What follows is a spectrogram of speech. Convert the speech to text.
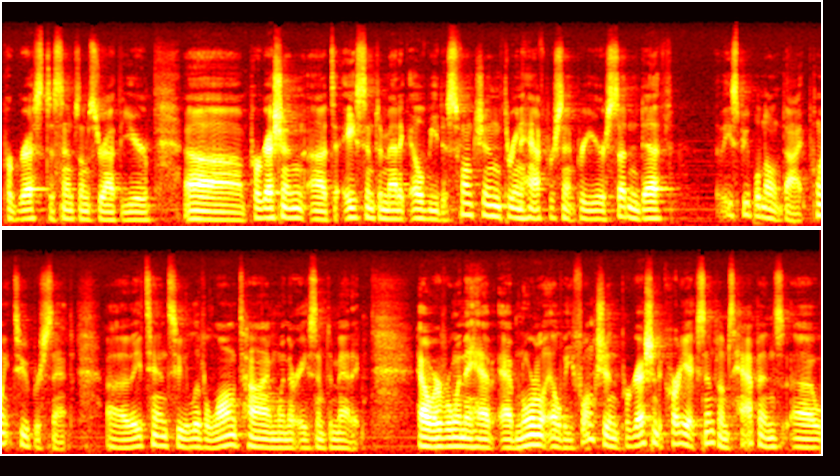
progress to symptoms throughout the year. Uh, progression uh, to asymptomatic LV dysfunction, 3.5% per year. Sudden death, these people don't die, 0.2%. Uh, they tend to live a long time when they're asymptomatic. However, when they have abnormal LV function, progression to cardiac symptoms happens uh,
